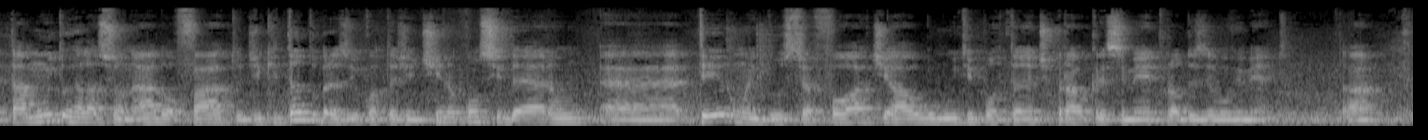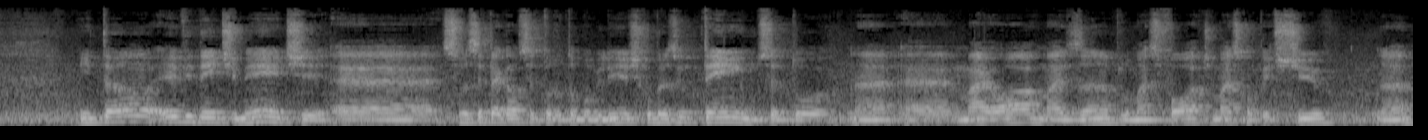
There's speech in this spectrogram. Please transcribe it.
está é, muito relacionado ao fato de que tanto o Brasil quanto a Argentina consideram é, ter uma indústria forte algo muito importante para o crescimento, para o desenvolvimento. Tá? Então, evidentemente, é, se você pegar o setor automobilístico, o Brasil tem um setor né, é, maior, mais amplo, mais forte, mais competitivo né,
